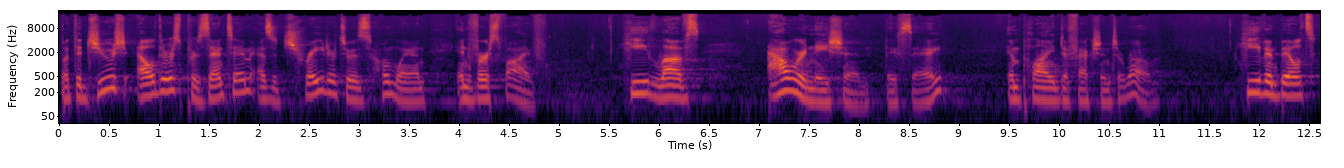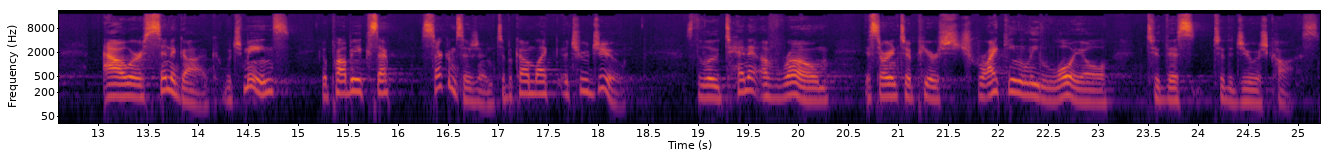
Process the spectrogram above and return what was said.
But the Jewish elders present him as a traitor to his homeland in verse 5. He loves our nation, they say, implying defection to Rome. He even built our synagogue, which means he'll probably accept circumcision to become like a true Jew. So the lieutenant of Rome is starting to appear strikingly loyal to this to the Jewish cause.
